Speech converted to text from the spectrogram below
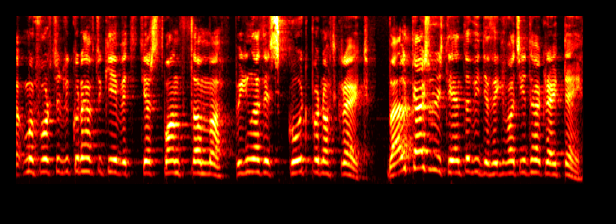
I'm unfortunately gonna have to give it just one thumb up, meaning that it's good but not great. Well guys, we reached the end of the video, thank you for watching have a great day.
